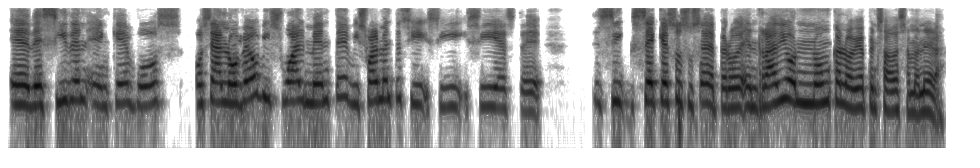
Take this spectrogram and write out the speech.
eh, deciden en qué voz, o sea, lo veo visualmente, visualmente sí, sí, sí, este, sí sé que eso sucede, pero en radio nunca lo había pensado de esa manera.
